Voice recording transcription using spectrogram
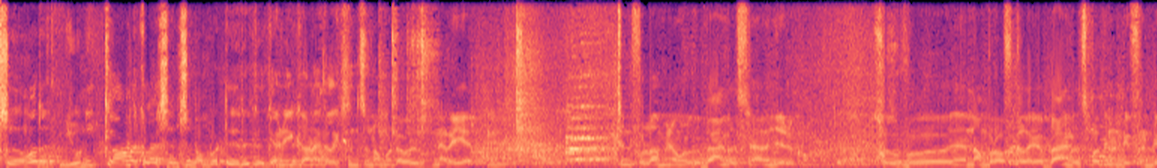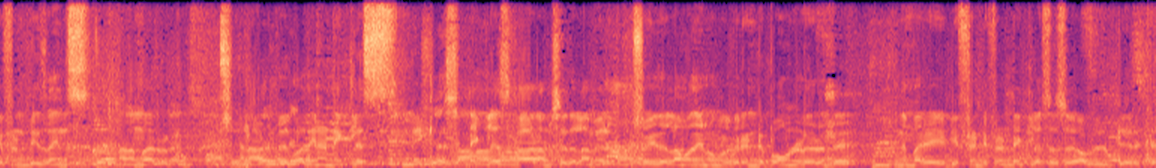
ஸோ இந்த மாதிரி யூனிக்கான கலெக்ஷன்ஸும் நம்மகிட்ட இருக்குது யூனிக்கான கலெக்ஷன்ஸும் நம்மகிட்ட நிறைய இருக்குங்க. கிச்சன் ஃபுல்லாமே உங்களுக்கு பேங்கிள்ஸ் நிறைஞ்சிருக்கும். ஸோ இப்போ நம்பர் ஆஃப் கலர் பேங்கிள்ஸ் பார்த்தீங்கன்னா டிஃப்ரெண்ட் டிஃப்ரெண்ட் டிசைன்ஸ் அந்த மாதிரி இருக்கும். And அடுத்தது பார்த்தீங்கன்னா நெக்லஸ் நெக்லஸ் நெக்லஸ் ஹாரம்ஸ் இதெல்லாமே இருக்கும். ஸோ இதெல்லாம் பார்த்தீங்கன்னா உங்களுக்கு ரெண்டு பவுண்ட்ல இருந்து இந்த மாதிரி டிஃப்ரெண்ட் டிஃப்ரெண்ட் நெக்லஸஸ் அவைலபிலிட்டி இருக்கு.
